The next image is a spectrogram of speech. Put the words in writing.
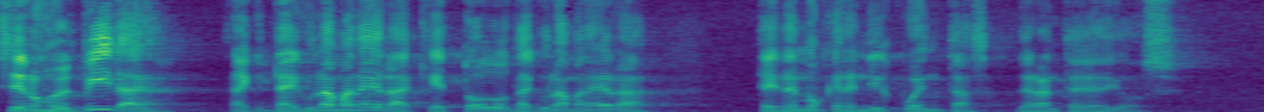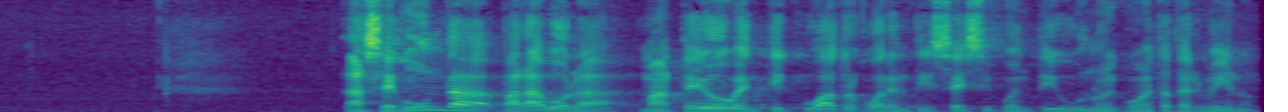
se nos olvida de alguna manera que todos de alguna manera tenemos que rendir cuentas delante de Dios. La segunda parábola, Mateo 24, 46, 51, y con esta termino.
